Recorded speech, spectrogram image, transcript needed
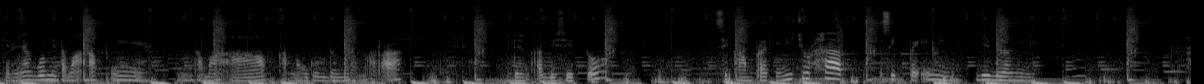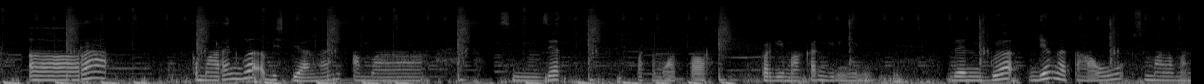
Akhirnya gue minta maaf nih minta maaf karena gue udah marah-marah. Dan abis itu si kampret ini curhat si P ini. Dia bilang ini e, Ra kemarin gue abis jalan sama si Z pakai motor pergi makan gini-gini dan gue dia nggak tahu semalaman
